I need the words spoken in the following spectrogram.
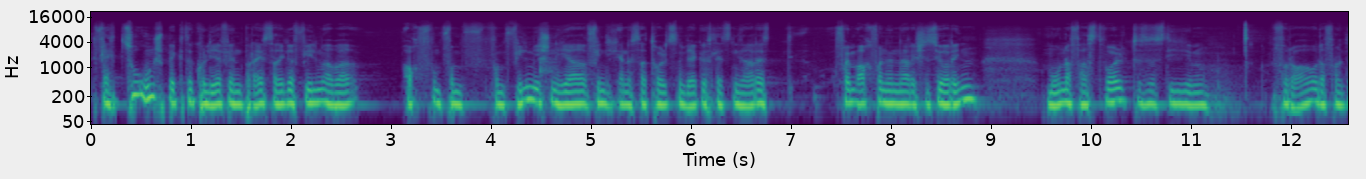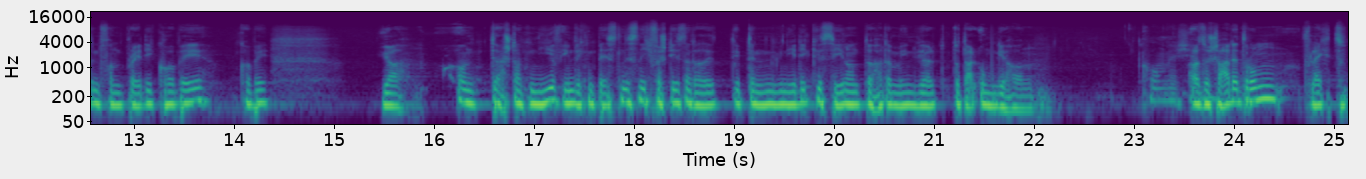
Vielleicht zu unspektakulär für einen Preisträgerfilm, aber auch vom, vom, vom Filmischen her finde ich eines der tollsten Werke des letzten Jahres vor allem auch von einer Regisseurin, Mona Fastwold, das ist die ähm, Frau oder Freundin von Brady Corbet. Corbet. Ja, und der stand nie auf irgendwelchen Bestenlisten. Ich verstehe es nicht, ich habe den in Venedig gesehen und da hat er mich irgendwie halt total umgehauen. Komisch. Ja. Also schade drum, vielleicht.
